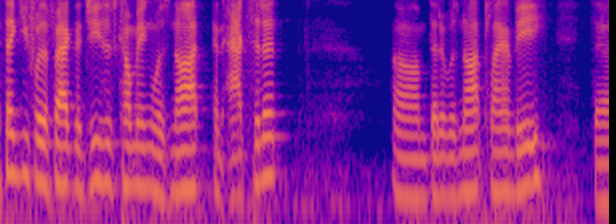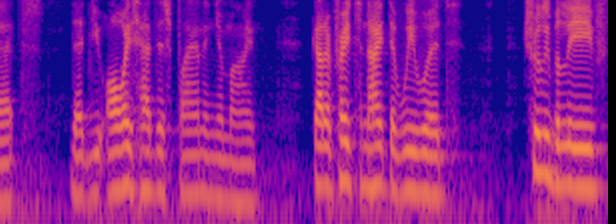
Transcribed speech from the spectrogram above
I thank you for the fact that Jesus coming was not an accident, um, that it was not plan B, that, that you always had this plan in your mind. God, I pray tonight that we would truly believe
